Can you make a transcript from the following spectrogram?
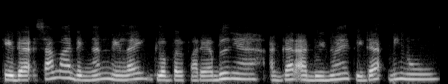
tidak sama dengan nilai global variabelnya agar Arduino tidak bingung.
